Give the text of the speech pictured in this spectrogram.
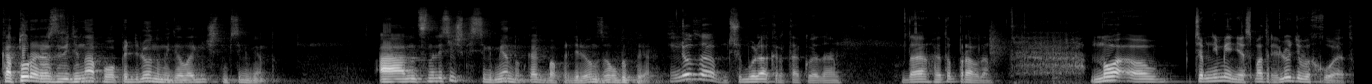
которая разведена по определенным идеологическим сегментам. А националистический сегмент, он как бы определен за ЛДПР. Ну да, чебулякр такой, да. Да, это правда. Но э, тем не менее, смотри, люди выходят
